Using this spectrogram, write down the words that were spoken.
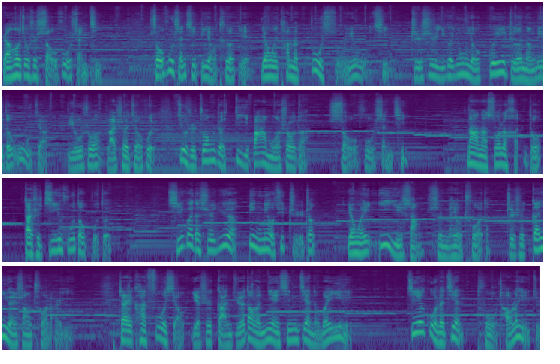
然后就是守护神器，守护神器比较特别，因为它们不属于武器，只是一个拥有规则能力的物件。比如说蓝色教会就是装着第八魔兽的守护神器。娜娜说了很多，但是几乎都不对。奇怪的是，月并没有去指正。因为意义上是没有错的，只是根源上错了而已。再看付晓，也是感觉到了念心剑的威力，接过了剑，吐槽了一句：“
